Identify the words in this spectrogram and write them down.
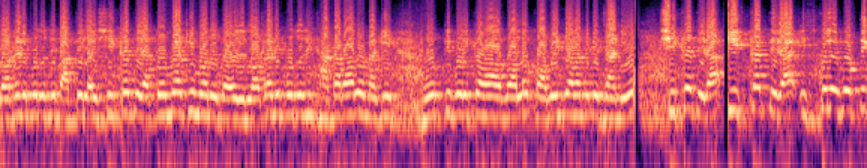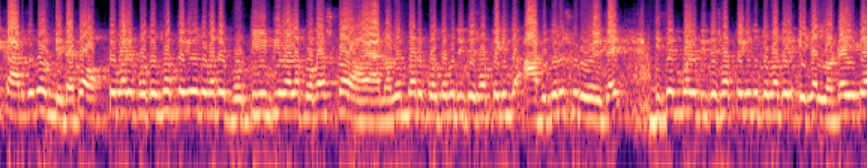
লটারি পদ্ধতি বাতিল হয়, শিক্ষার্থীরা তোমরা কি মনে করো লটারি পদ্ধতি থাকা ভালো নাকি ভর্তি পরীক্ষা হওয়া ভালো? কমেন্টে আমাদেরকে জানিও। শিক্ষার্থীরা শিক্ষার্থীরা স্কুলে ভর্তি কার্যক্রম নিয়ে, দেখো, অক্টোবরের প্রথম সপ্তাহে কিন্তু তোমাদের ভর্তি নীতিমালা প্রকাশ করা হয়, আর নভেম্বরের প্রথম দ্বিতীয় সপ্তাহে কিন্তু আবেদনও শুরু হয়ে যায়। ডিসেম্বরের দ্বিতীয় সপ্তাহে কিন্তু তোমাদের এটা লটারিটা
